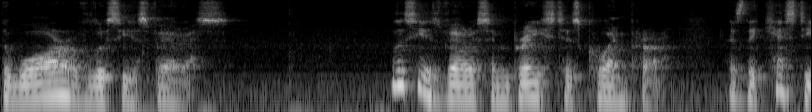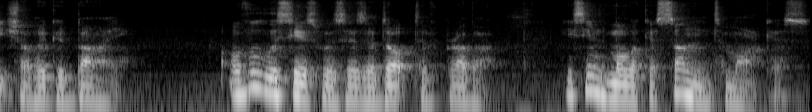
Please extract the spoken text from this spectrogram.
The War of Lucius Verus. Lucius Verus embraced his co emperor as they kissed each other goodbye. Although Lucius was his adoptive brother, he seemed more like a son to Marcus.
